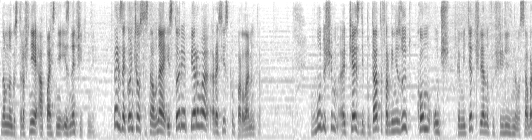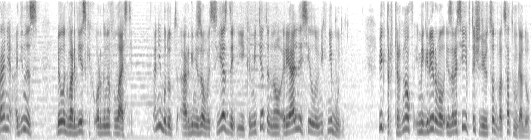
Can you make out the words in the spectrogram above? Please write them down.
намного страшнее, опаснее и значительнее. Так закончилась основная история первого российского парламента. В будущем часть депутатов организует КомУЧ, комитет членов учредительного собрания, один из белогвардейских органов власти – они будут организовывать съезды и комитеты, но реальной силы у них не будет. Виктор Чернов эмигрировал из России в 1920 году.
